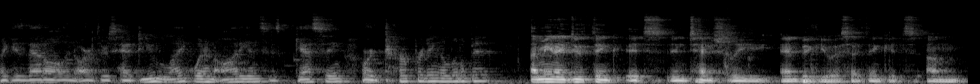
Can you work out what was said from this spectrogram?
Like, is that all in Arthur's head? Do you like what an audience is guessing or interpreting a little bit? I mean, I do think it's intentionally ambiguous. I think it's, um,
